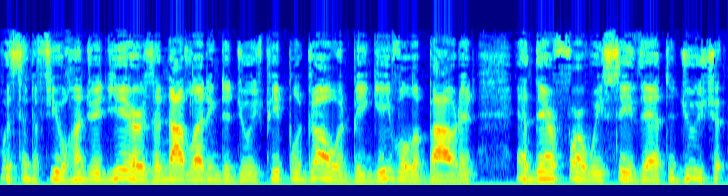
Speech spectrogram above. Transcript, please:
within a few hundred years and not letting the Jewish people go and being evil about it. And therefore we see that the Jews should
